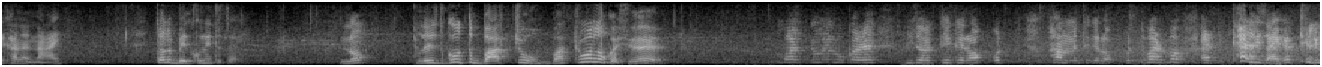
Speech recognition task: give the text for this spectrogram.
এখানে নাই। চলো বেলকনিতে যাই। নো লেটস গো তো বাথরুম বাথরুমে লোকেছে বাথরুমে করে ভিতর থেকে রক করতে সামনে থেকে রক করতে পারব। আর খালি জায়গা খেলে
